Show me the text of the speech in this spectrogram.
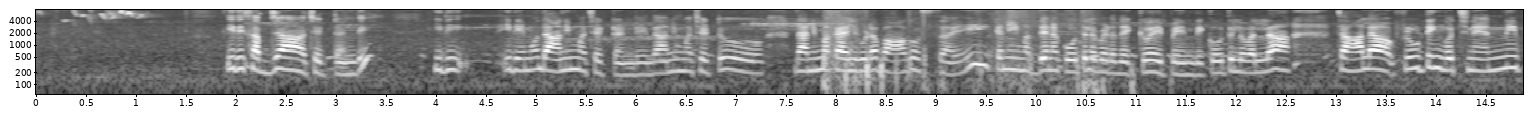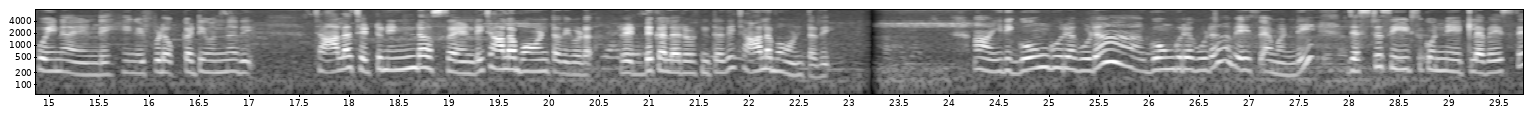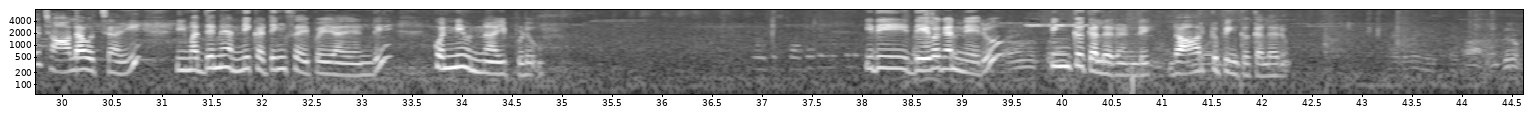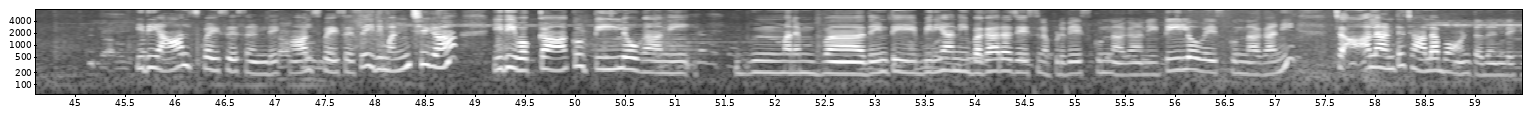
ఇది సబ్జా చెట్టు అండి. ఇది ఇదేమో దానిమ్మ చెట్టు అండి. దానిమ్మ చెట్టు దానిమ్మకాయలు కూడా బాగా వస్తాయి. కానీ ఈ మధ్యన కోతుల బెడద ఎక్కువైపోయింది. కోతుల వల్ల చాలా ఫ్రూటింగ్ వచ్చినాయి అన్నీ పోయినాయండి. ఇంక ఇప్పుడు ఒక్కటి ఉన్నది. చాలా చెట్టు నిండా వస్తాయండి. చాలా బాగుంటుంది కూడా. రెడ్ కలర్ ఉంటుంది చాలా బాగుంటుంది. ఇది గోంగూర కూడా గోంగూర కూడా వేసామండి. జస్ట్ సీడ్స్ కొన్ని ఇట్లా వేస్తే చాలా వచ్చాయి. ఈ మధ్యనే అన్ని కటింగ్స్ అయిపోయాయండి. కొన్ని ఉన్నాయి ఇప్పుడు. ఇది దేవగన్నేరు పింక్ కలర్ అండి. Dark pink colour. ఇది ఆల్ స్పైసెస్ అండి. All spices. ఇది మంచిగా ఇది ఒక్క ఆకు టీలో కానీ మనం అదేంటి బిర్యానీ బగారా చేసినప్పుడు వేసుకున్నా కానీ టీలో వేసుకున్నా కానీ చాలా అంటే చాలా బాగుంటుందండి.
